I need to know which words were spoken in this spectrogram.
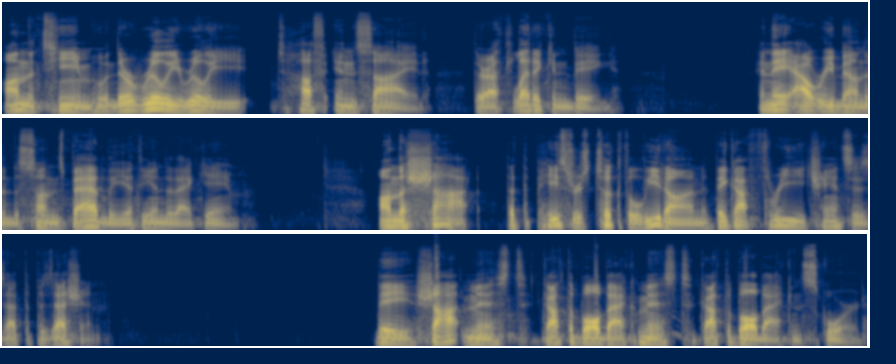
on the team who they're really really tough inside. They're athletic and big, and they out rebounded the Suns badly at the end of that game. On the shot that the Pacers took the lead on, they got three chances at the possession. They shot, missed, got the ball back, missed, got the ball back, and scored.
